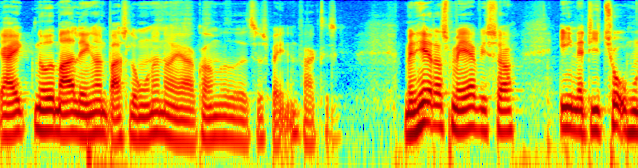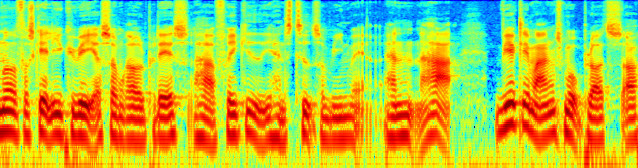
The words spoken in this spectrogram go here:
Jeg er ikke nået meget længere end Barcelona, når jeg er kommet øh, til Spanien faktisk. Men her der smager vi så en af de 200 forskellige kuverer, som Raul Perez har frigivet i hans tid som vinmager. Han har virkelig mange små plots, og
